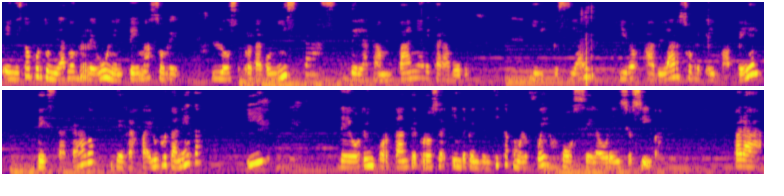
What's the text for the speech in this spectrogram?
En esta oportunidad nos reúne el tema sobre los protagonistas de la campaña de Carabobo y en especial quiero hablar sobre el papel destacado de Rafael Urdaneta y de otro importante prócer independentista como lo fue José Laurencio Silva. Para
